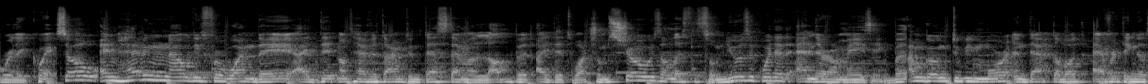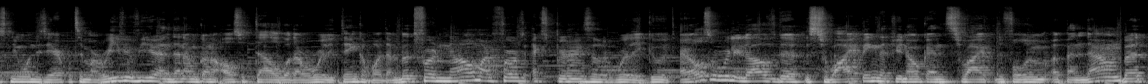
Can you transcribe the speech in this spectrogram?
really quick. So I'm having now these for one day. I did not have the time to test them a lot, but I did watch some shows, I listened some music with it and they're amazing. But I'm going to be more in depth about everything that's new on these AirPods in my review video and then I'm gonna also tell what I really think about them. But for now, my first experience experiences are really good. I also really love the, the swiping that you know can swipe the volume up and down, but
